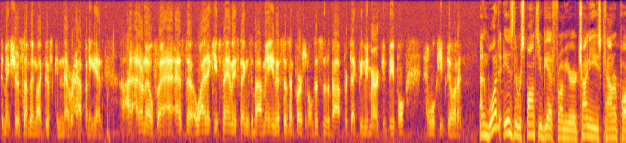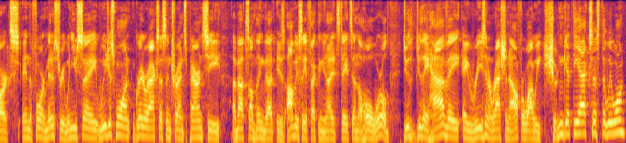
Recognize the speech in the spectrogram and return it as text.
to make sure something like this can never happen again. I, I don't know if, as to why they keep saying these things about me. This isn't personal. This is about protecting the American people, and we'll keep doing it. And what is the response you get from your Chinese counterparts in the foreign ministry when you say we just want greater access and transparency about something that is obviously affecting the United States and the whole world? Do, do they have a, a reason, a rationale for why we shouldn't get the access that we want?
